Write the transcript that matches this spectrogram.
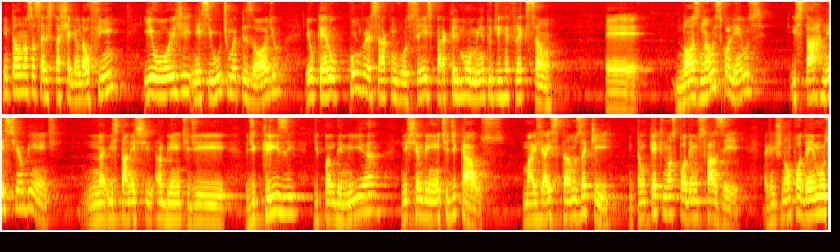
Então, nossa série está chegando ao fim e hoje, nesse último episódio, eu quero conversar com vocês para aquele momento de reflexão. É, nós não escolhemos estar neste ambiente está neste ambiente de, de crise, de pandemia, neste ambiente de caos. Mas já estamos aqui. Então, o que é que nós podemos fazer? A gente não podemos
